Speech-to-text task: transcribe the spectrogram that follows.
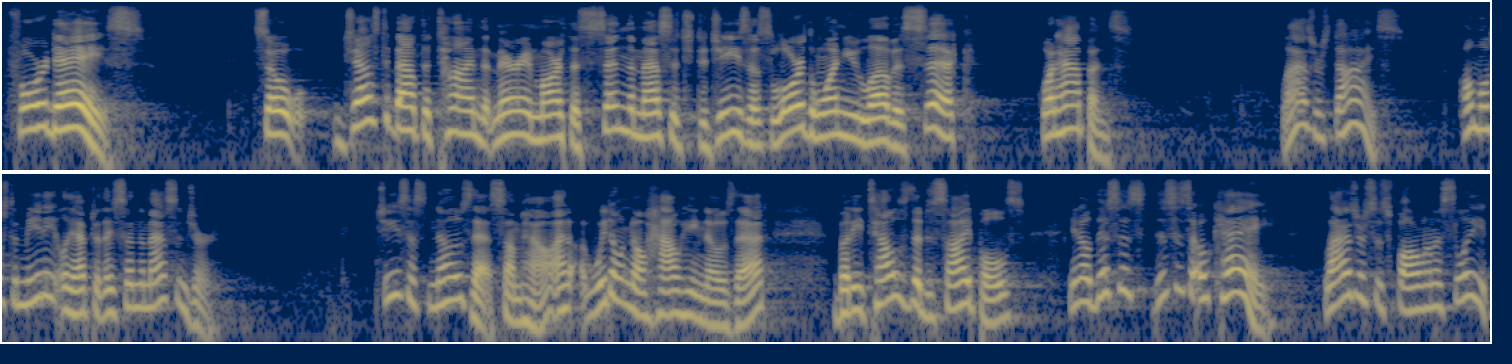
Four days. So, just about the time that Mary and Martha send the message to Jesus, Lord, the one you love is sick, what happens? Lazarus dies almost immediately after they send the messenger. Jesus knows that somehow. I, we don't know how he knows that, but he tells the disciples, you know, this is, this is okay. Lazarus has fallen asleep.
